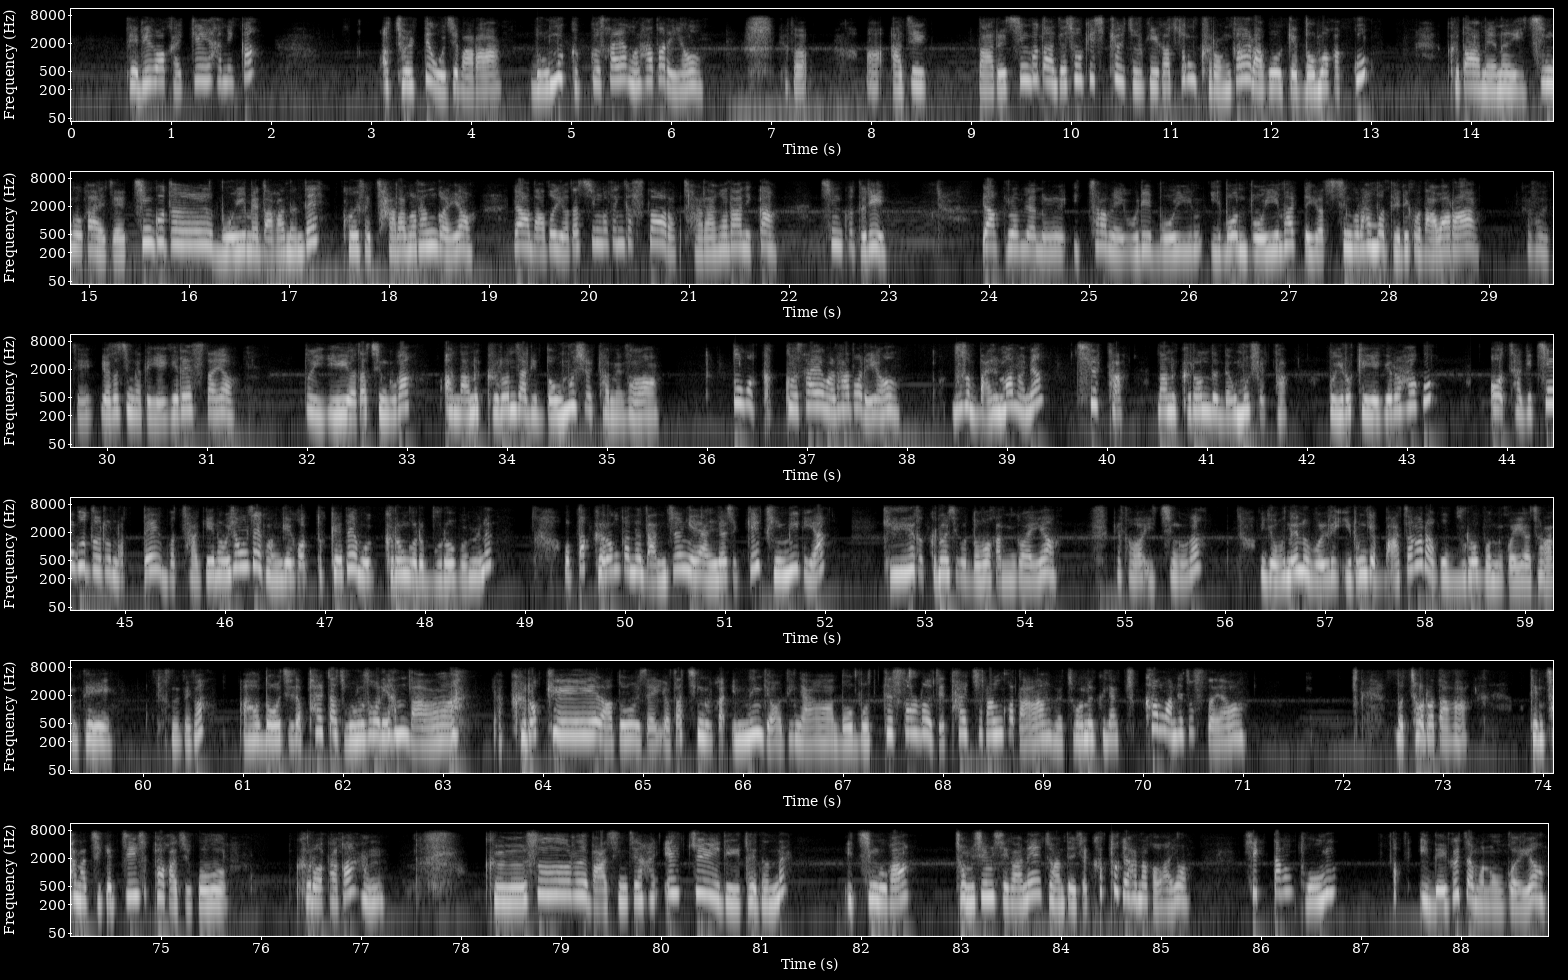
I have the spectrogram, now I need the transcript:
데리러 갈게 하니까 아, 절대 오지 마라. 너무 극구 사양을 하더래요. 그래서 아, 아직 나를 친구들한테 소개시켜주기가 좀 그런가라고 이렇게 넘어갔고 그 다음에는 이 친구가 이제 친구들 모임에 나갔는데 거기서 자랑을 한 거예요. 야 나도 여자친구 생겼어라고 자랑을 하니까 친구들이 야 그러면은 이참에 우리 모임 이번 모임 할 때 여자친구를 한번 데리고 나와라. 그래서 이제 여자친구한테 얘기를 했어요. 또 이 여자친구가 아 나는 그런 자리 너무 싫다면서 또막 극구 사용을 하더래요. 무슨 말만 하면 싫다. 나는 그런데 너무 싫다. 뭐 이렇게 얘기를 하고, 어, 자기 친구들은 어때? 뭐 자기는 형제 관계가 어떻게 돼? 뭐 그런 거를 물어보면은, 오빠 그런 거는 나중에 알려줄게. 비밀이야. 계속 그런 식으로 넘어가는 거예요. 그래서 이 친구가, 연애는 원래 이런 게 맞아? 라고 물어보는 거예요, 저한테. 그래서 내가, 아, 너 진짜 팔자 좋은 소리 한다. 야, 그렇게라도 이제 여자친구가 있는 게 어디냐. 너 모태솔로 이제 탈출한 거다. 저는 그냥 축하만 해줬어요. 뭐 저러다가 괜찮아지겠지 싶어가지고. 그러다가 한, 그 술을 마신 지 한 일주일이 되던 날? 이 친구가 점심시간에 저한테 이제 카톡이 하나가 와요. 식당 도움? 딱 이 네 글자만 온 거예요.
